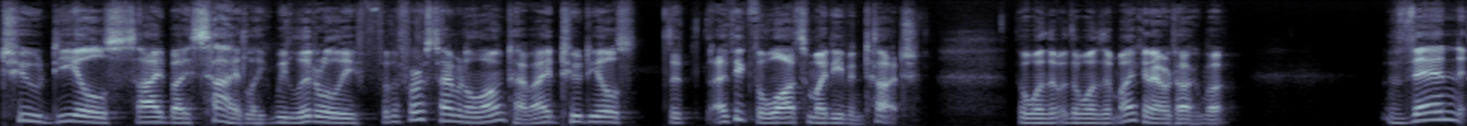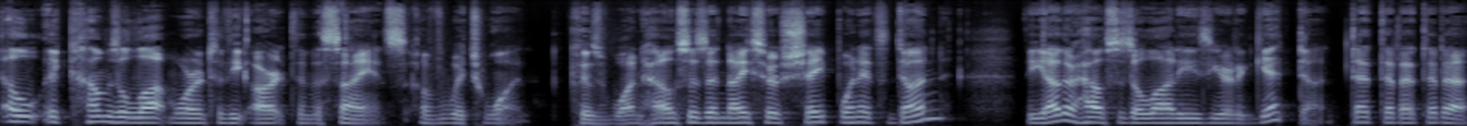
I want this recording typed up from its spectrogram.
two deals side by side, like we literally, for the first time in a long time, I had two deals that I think the lots might even touch. The one that the ones that Mike and I were talking about. Then it comes a lot more into the art than the science of which one, because one house is a nicer shape when it's done, the other house is a lot easier to get done. Da da da da da.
